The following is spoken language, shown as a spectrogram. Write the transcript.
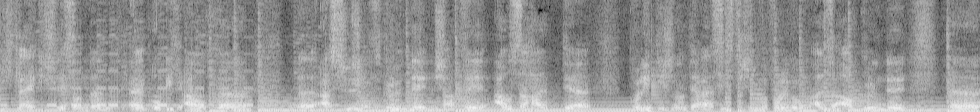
nicht gleichgestellt, sondern äh, ob ich auch äh, äh, Asylgründe schaffe außerhalb der politischen und der rassistischen Verfolgung, also auch Gründe, äh,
